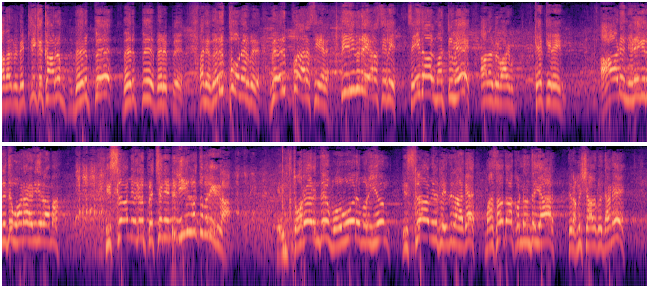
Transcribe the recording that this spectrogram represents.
அவர்கள் வெற்றிக்கு காரணம் வெறுப்பு வெறுப்பு வெறுப்பு. அந்த வெறுப்பு உணர்வு வெறுப்பு அரசியல் பிரிவினை அரசியலை செய்தால் மட்டுமே அவர்கள் வாழும் கேட்கிறேன். ஆடு நினைகிறது ஓனா எழுகிறாமா இஸ்லாமியர்கள் பிரச்சனை என்று நீங்கள் வருத்தப்படுகிறீர்களா தொடர்ந்து ஒவ்வொரு முறையும் இஸ்லாமியர்கள் எதிராக மசோதா கொண்டு வந்த யார்? திரு அமித்ஷா அவர்கள் தானே?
